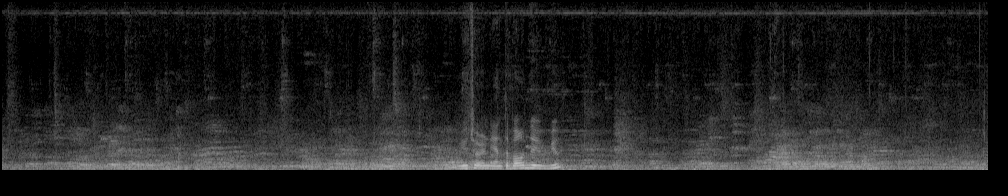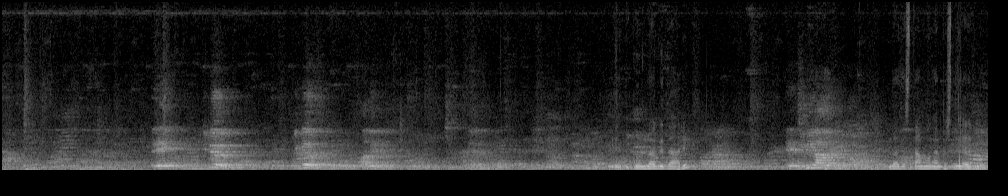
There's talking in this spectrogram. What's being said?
వ్యూ చూడండి ఎంత బాగుందో ఈ వ్యూ ఇది గుళ్ళోకి దారి స్తంభం కనిపిస్తుంది కదండి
